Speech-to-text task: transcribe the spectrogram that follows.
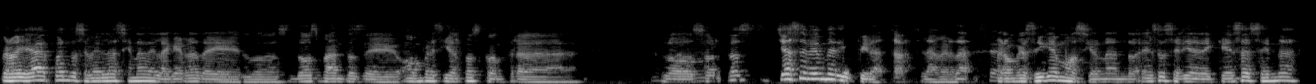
Pero ya cuando se ve la escena de la guerra de los dos bandos de hombres y elfos contra los orcos ya se ve medio pirata, la verdad, pero me sigue emocionando. Eso sería de que esa escena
